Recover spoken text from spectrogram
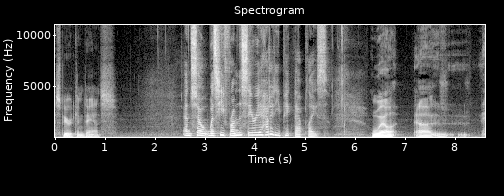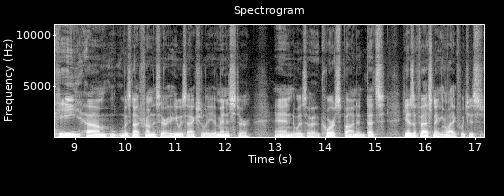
spirit can dance. And so, was he from this area? How did he pick that place? Well, uh, he um, was not from this area. He was actually a minister and was a correspondent. That's he has a fascinating life, which is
